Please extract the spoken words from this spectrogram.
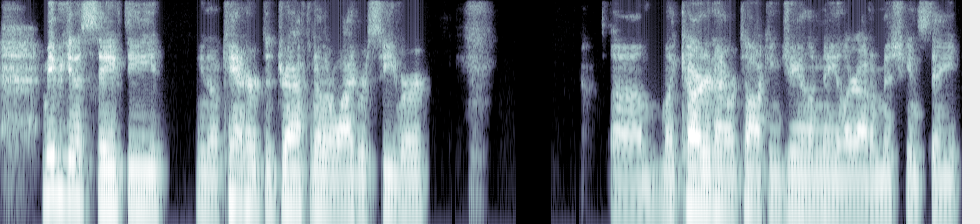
Maybe get a safety. You know, can't hurt to draft another wide receiver. Um, Mike Carter and I were talking Jalen Nailor out of Michigan State.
